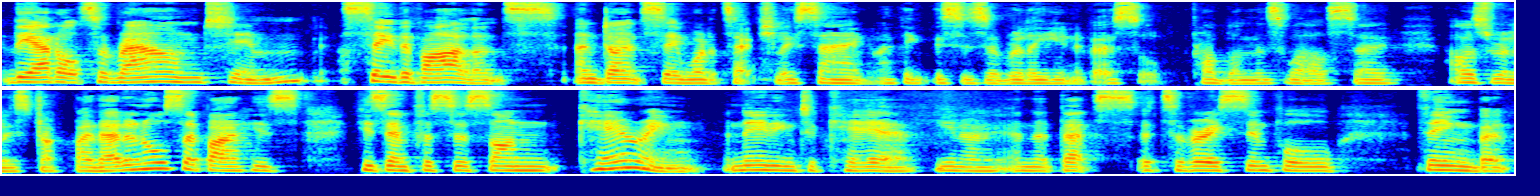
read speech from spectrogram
the adults around him see the violence and don't see what it's actually saying. I think this is a really universal problem as well. So I was really struck by that and also by his, his emphasis on caring, needing to care, you know, and that that's, it's a very simple thing. But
